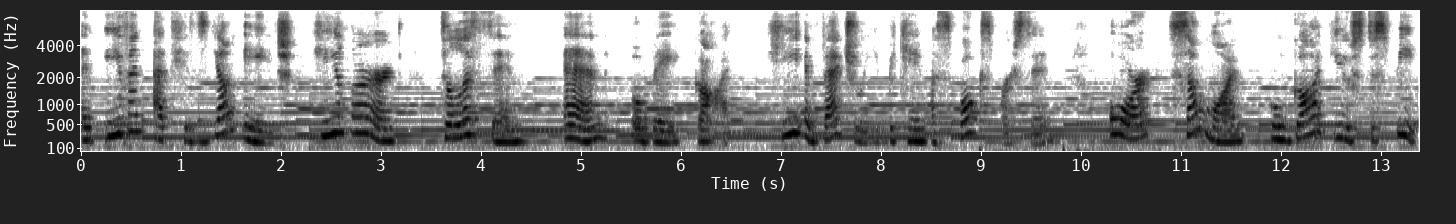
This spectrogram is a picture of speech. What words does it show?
And even at his young age, he learned to listen and obey God. He eventually became a spokesperson or someone whom God used to speak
